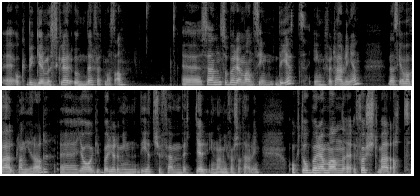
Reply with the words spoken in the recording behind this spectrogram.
eh, och bygger muskler under fettmassan. Eh, sen så börjar man sin diet inför tävlingen. Den ska vara väl planerad. Jag började min diet 25 veckor innan min första tävling. Och då börjar man eh, först med att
